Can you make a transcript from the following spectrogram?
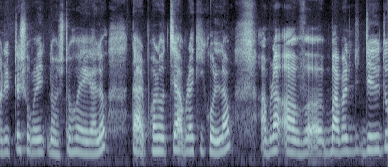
অনেকটা সময় নষ্ট হয়ে গেল। তারপর হচ্ছে আমরা কি করলাম? আমরা বাবার যেহেতু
